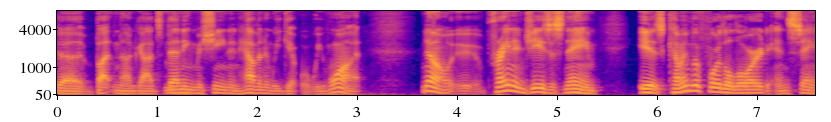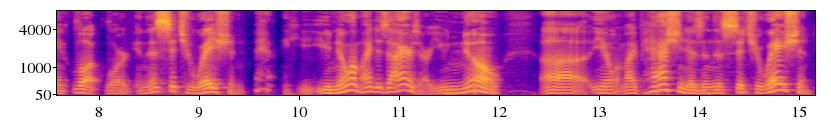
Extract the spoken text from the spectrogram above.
uh, button on God's vending machine in heaven and we get what we want. No, uh, praying in Jesus' name is coming before the Lord and saying, Look, Lord, in this situation, you know what my desires are. You know, uh, you know what my passion is in this situation.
